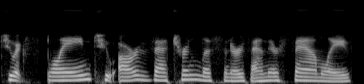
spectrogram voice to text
to explain to our veteran listeners and their families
